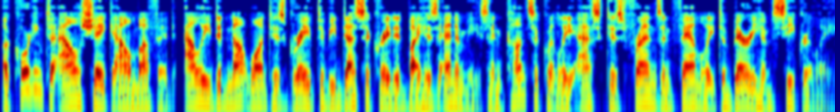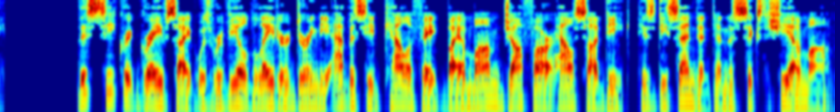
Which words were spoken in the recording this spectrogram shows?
According to al-Sheikh al-Mufid, Ali did not want his grave to be desecrated by his enemies and consequently asked his friends and family to bury him secretly. This secret gravesite was revealed later during the Abbasid Caliphate by Imam Jafar al-Sadiq, his descendant and the sixth Shia Imam.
